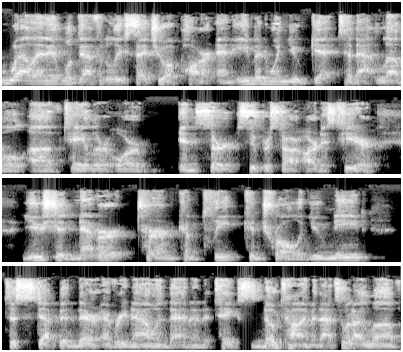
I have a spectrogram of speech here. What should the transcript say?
Well, and it will definitely set you apart. And even when you get to that level of Taylor or insert superstar artist here, you should never turn complete control. You need to step in there every now and then, and it takes no time. And that's what I love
